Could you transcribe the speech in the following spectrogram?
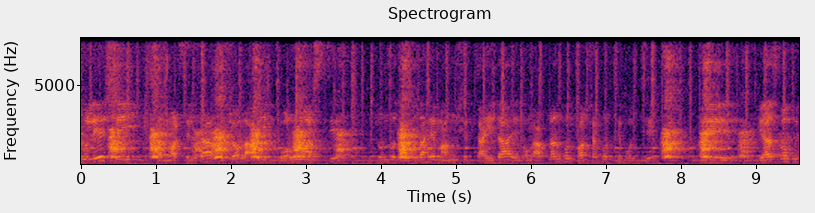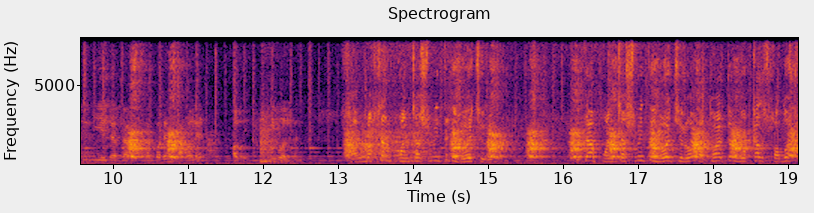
চলে সেই সাবমার্সেলটা অচল আর এই গরম আসছে। প্রচণ্ড দাবদাহে মানুষের চাহিদা এবং আপনার উপর ভরসা করতে বলছে যে গিয়াসবাবু যদি এটা ব্যবস্থা করেন তাহলে হবে। কি বলবেন? সাবমার্সেল পঞ্চাশ পঞ্চাশমি থেকে হয়েছিল। এটা পঞ্চাশমিতে হয়েছিল অথবা হয়তো লোকাল সদস্য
